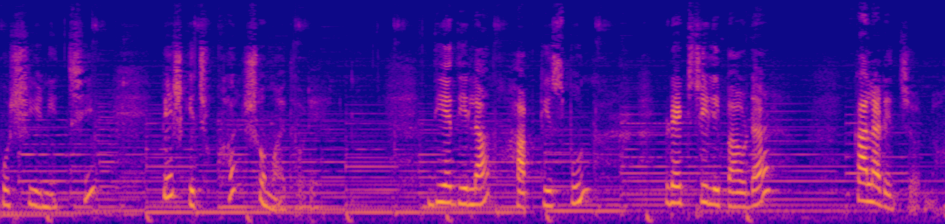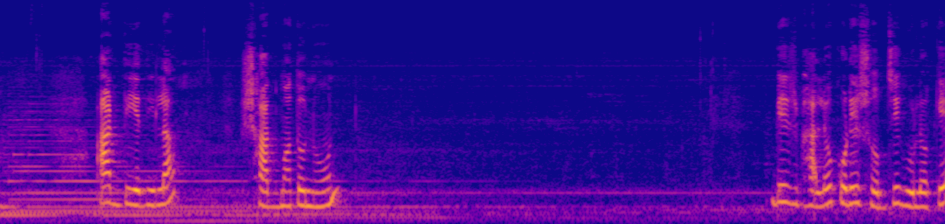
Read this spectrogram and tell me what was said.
কষিয়ে নিচ্ছি বেশ কিছুক্ষণ সময় ধরে। দিয়ে দিলাম half teaspoon red chilli powder কালারের জন্য। আর দিয়ে দিলাম স্বাদ মতো নুন। বেশ ভালো করে সবজিগুলোকে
